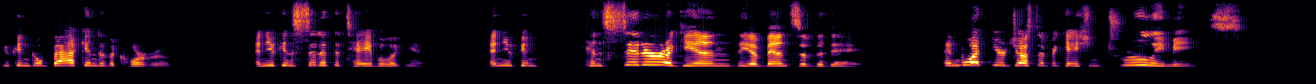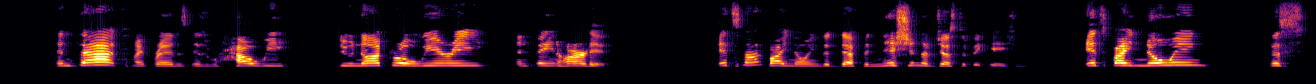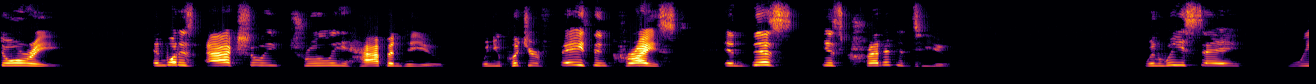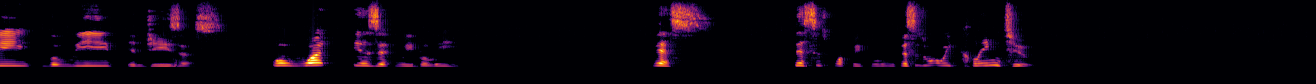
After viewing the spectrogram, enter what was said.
you can go back into the courtroom and you can sit at the table again and you can consider again the events of the day and what your justification truly means. And that, my friends, is how we do not grow weary and faint hearted. It's not by knowing the definition of justification, it's by knowing the story and what has actually truly happened to you when you put your faith in Christ. And this is credited to you. When we say we believe in Jesus, well, what is it we believe? This. This is what we believe. This is what we cling to.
